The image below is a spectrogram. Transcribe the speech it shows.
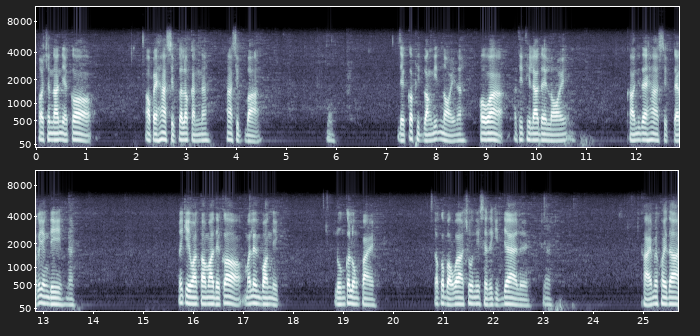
เพราะฉะนั้นเนี่ยก็เอาไปห้าสิบก็แล้วกันนะห้าสิบบาท เด็กก็ผิดหวังนิดหน่อยนะ เพราะว่าอาทิตย์ที่แล้วได้ร้อยคราวนี้ได้ห้าสิบแต่ก็ยังดีนะไม่กี่วันต่อมาเด็กก็มาเล่นบอลอีก ลุงก็ลงไป แล้วก็บอกว่าช่วงนี้เศรษฐกิจแย่เลยนะขายไม่ค่อยได้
